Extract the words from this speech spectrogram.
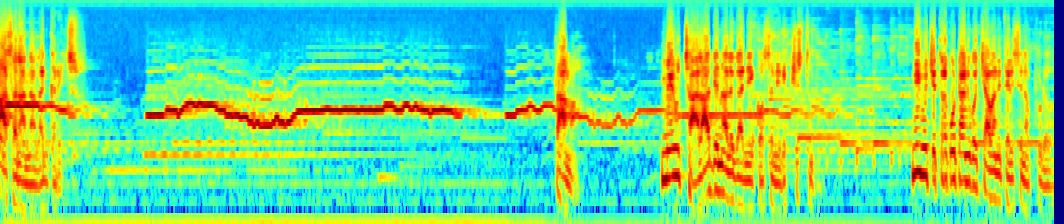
ఆసనాన్ని అలంకరించు. రామ మేము చాలా దినాలుగా నీకోసం నిరీక్షిస్తున్నాం. నీవు చిత్రకూటానికి వచ్చావని తెలిసినప్పుడు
